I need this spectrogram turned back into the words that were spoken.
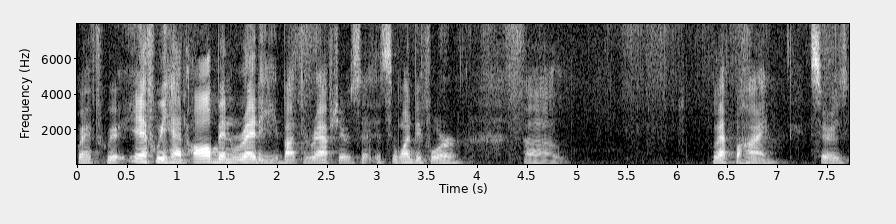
if, we, if we had all been ready about the rapture, it's, it's the one before uh, Left Behind series.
